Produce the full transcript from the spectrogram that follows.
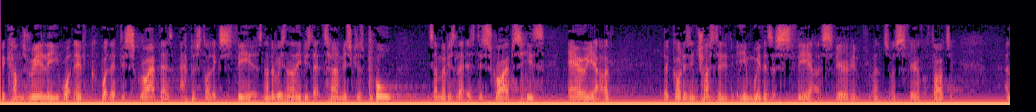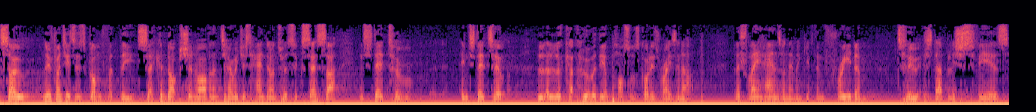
becomes really what they've what they've described as apostolic spheres. Now, the reason they've used that term is because Paul, in some of his letters, describes his area of that God has entrusted him with as a sphere, a sphere of influence or a sphere of authority. And so New Frontiers has gone for the second option rather than Terry just handing on to a successor, instead to instead to look at who are the apostles God is raising up. Let's lay hands on them and give them freedom to establish spheres.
